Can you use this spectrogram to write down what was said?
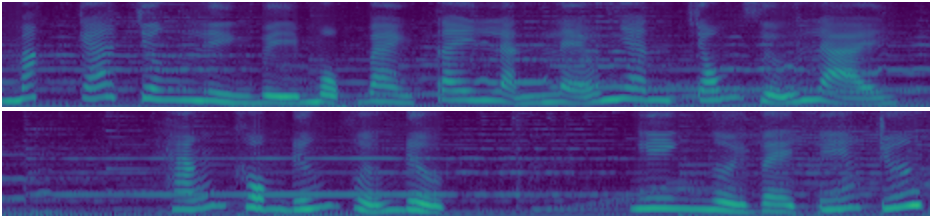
Mắt cá chân liền bị một bàn tay lạnh lẽo nhanh chóng giữ lại. Hắn không đứng vững được. Nghiêng người về phía trước.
